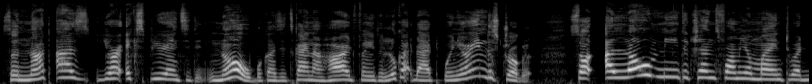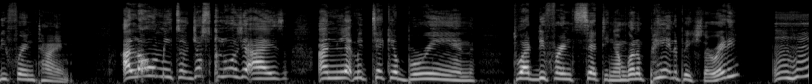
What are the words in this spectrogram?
So, not as you're experiencing it, no, because it's kind of hard for you to look at that when you're in the struggle. So, allow me to transform your mind to a different time. Allow me to just close your eyes and let me take your brain to a different setting. I'm going to paint the picture. Ready? Mm hmm.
